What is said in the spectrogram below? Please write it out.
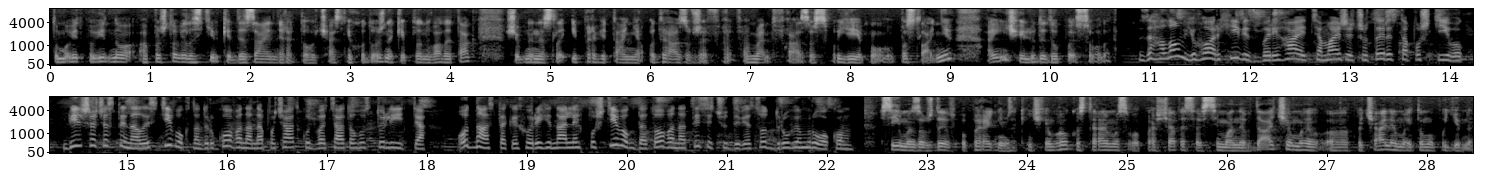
Тому, відповідно, поштові листівки, дизайнери, тогочасні художники планували так, щоб не несли і привітання одразу вже фрагмент фрази в своєму посланні, а інші люди дописували. Загалом в його архіві зберігається майже 400 поштівок. Більша частина листівок надрукована на початку ХХ століття. Одна з таких оригінальних поштівок датована 1902 роком. Всі ми завжди з попереднім закінченням року стараємося попрощатися всіма невдачами, е, печалями і тому подібне.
